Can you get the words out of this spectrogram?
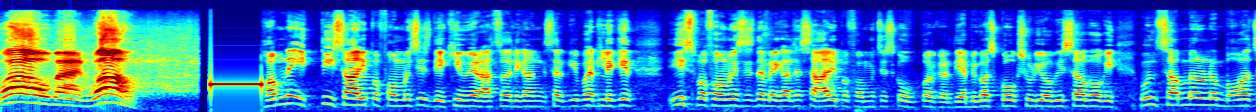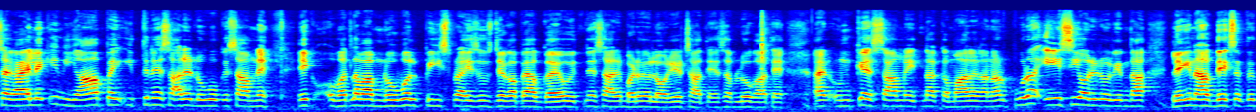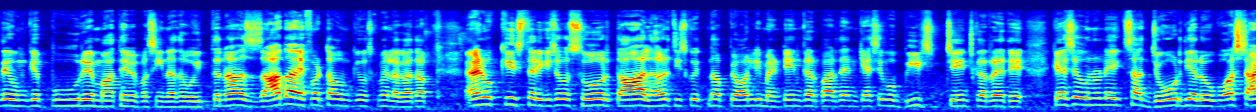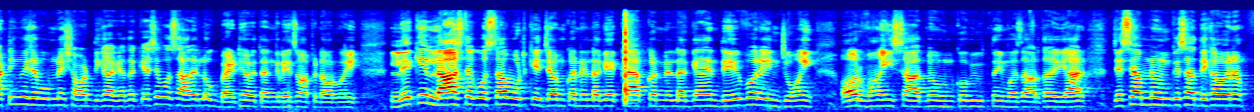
wow man wow हमने इतनी सारी परफॉर्मेंसेस देखी हुई है राजस्थान अली खान सर की पर, लेकिन इस परफॉर्मेंसेस ने मेरे ख्याल से सारी परफॉर्मेंसेस को ऊपर कर दिया बिकॉज़ कोक स्टूडियो होगी, सब होगी, उन सब में उन्होंने बहुत अच्छा गाया, लेकिन यहाँ पे इतने सारे लोगों के सामने एक मतलब आप नोबल पीस प्राइज उस जगह पे आप गए हो, इतने सारे बड़े बड़े लॉरियट्स आते हैं, सब लोग आते हैं एंड उनके सामने इतना कमाल गाना, और पूरा ए सी ऑडिटोरियम था, लेकिन आप देख सकते थे उनके पूरे माथे पे पसीना था, वो इतना ज़्यादा एफर्ट था उनके उसमें लगा था एंड वो किस तरीके से वो शोर, ताल, हर चीज़ को इतना प्योरली मेंटेन कर पाते हैं कैसे वो बीट्स चेंज कर रहे थे, कैसे उन्होंने एक साथ जोड़ दिया लोगों को। और स्टार्टिंग में जब उन्हें शॉट दिखाया गया था कैसे वो सारे लोग बैठे हुए थे अंग्रेज़ वहाँ पे नॉर्मली लेकिन लास्ट तक वो सब उठ के जंप करने लगे क्लैप करने लगे एंड दे वर एंजॉइंग और वहीं साथ में उनको भी उतना ही मज़ा आता है यार। जैसे हमने उनके साथ देखा हुआ ना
